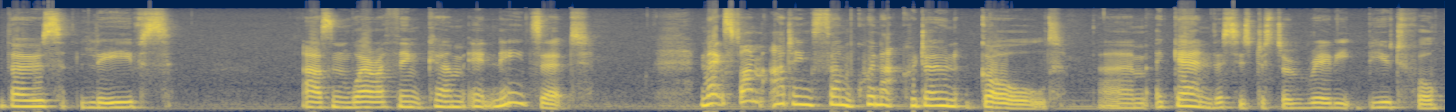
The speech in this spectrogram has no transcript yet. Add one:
those leaves as and where I think um, it needs it. Next I'm adding some quinacridone gold. Um, again, this is just a really beautiful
